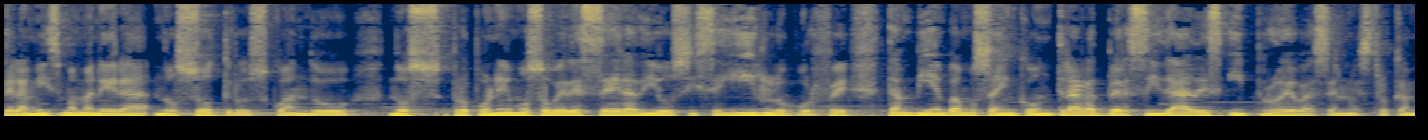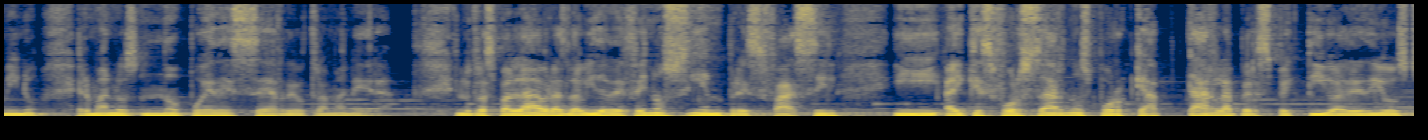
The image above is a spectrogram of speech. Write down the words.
De la misma manera, nosotros cuando nos proponemos obedecer a Dios y seguirlo por fe, también vamos a encontrar adversidades y pruebas en nuestro camino. Hermanos, no puede ser de otra manera. En otras palabras, la vida de fe no siempre es fácil y hay que esforzarnos por captar la perspectiva de Dios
